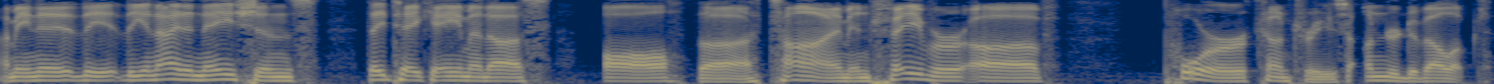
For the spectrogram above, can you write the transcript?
I mean, the the United Nations they take aim at us all the time in favor of poorer countries, underdeveloped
